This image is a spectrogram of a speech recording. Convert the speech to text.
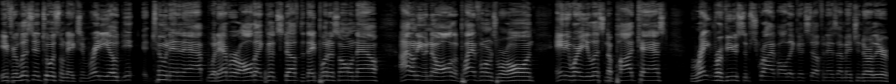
if you're listening to us on XM Radio, TuneIn app, whatever, all that good stuff that they put us on now, I don't even know all the platforms we're on. Anywhere you listen to podcast, rate, review, subscribe, all that good stuff. And as I mentioned earlier,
